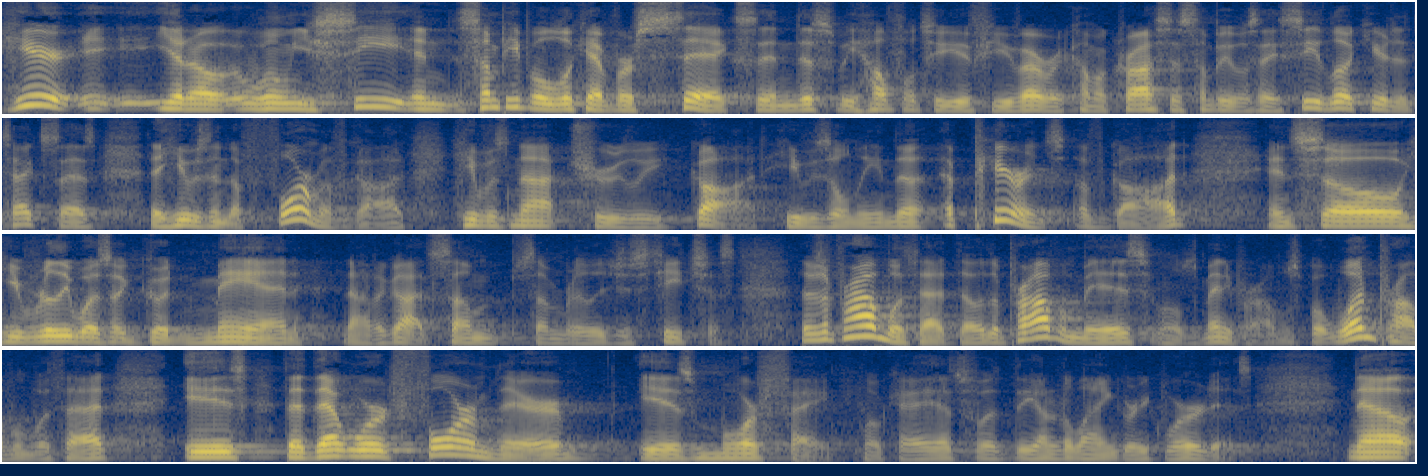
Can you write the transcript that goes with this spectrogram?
here, you know, when you see, and some people look at verse 6, and this will be helpful to you if you've ever come across this. Some people say, see, look here, the text says that he was in the form of God. He was not truly God, he was only in the appearance of God. And so he really was a good man, not a God. Some, some religions teach this. There's a problem with that, though. The problem is, well, there's many problems, but one problem with that is that that word form there is morphe, okay? That's what the underlying Greek word is. Now,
